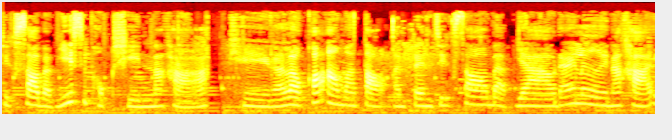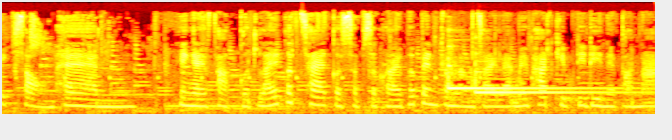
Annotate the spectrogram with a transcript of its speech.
จิ๊กซอว์แบบ 26 ชิ้นนะคะ โอเค แล้วเราก็เอามาต่อกันเป็นจิ๊กซอว์แบบยาวได้เลยนะคะ อีก 2 แผ่น ยังไงฝากกดไลค์ กดแชร์ กด Subscribe เพื่อเป็นกำลังใจและไม่พลาดคลิปดีๆ ในตอนหน้า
